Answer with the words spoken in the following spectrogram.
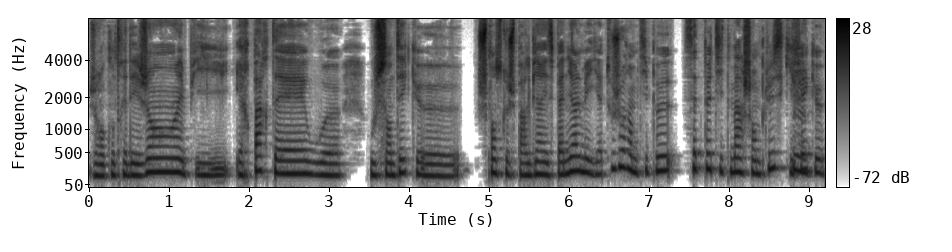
Je rencontrais des gens et puis ils repartaient ou euh, ou je sentais que je pense que je parle bien espagnol, mais il y a toujours un petit peu cette petite marche en plus qui mm. fait que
